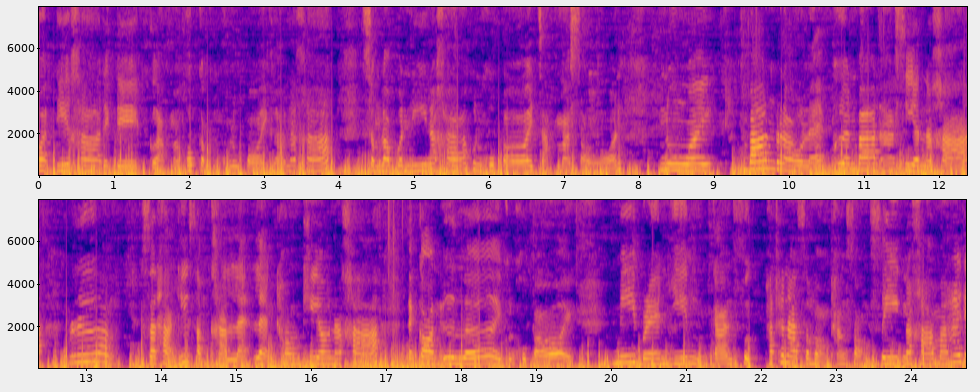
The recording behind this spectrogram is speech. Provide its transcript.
วัสดีค่ะเด็กๆ กลับมาพบกับคุณครูปอยอีกแล้วนะคะสำหรับวันนี้นะคะ คุณครูปอยจะมาสอน หน่วยบ้านเราและเพื่อนบ้านอาเซียนนะคะ เรื่องสถานที่สำคัญและแหล่งท่องเที่ยวนะคะ แต่ก่อนอื่นเลยคุณครูปอย มีเบรนยิมการฝึกพัฒนาสมองทั้งสองซีกนะคะ มาให้เ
